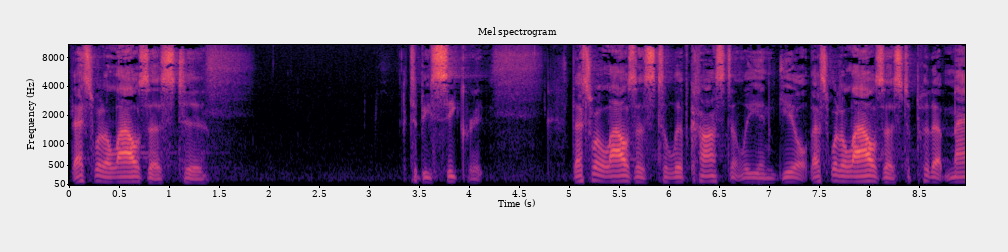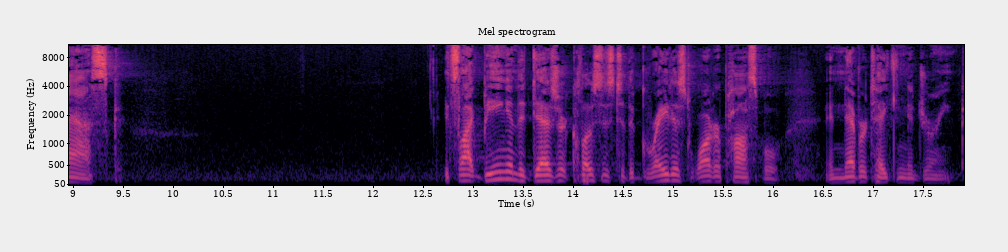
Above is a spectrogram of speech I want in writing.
That's what allows us to, to be secret. That's what allows us to live constantly in guilt. That's what allows us to put up masks. It's like being in the desert closest to the greatest water possible and never taking a drink.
